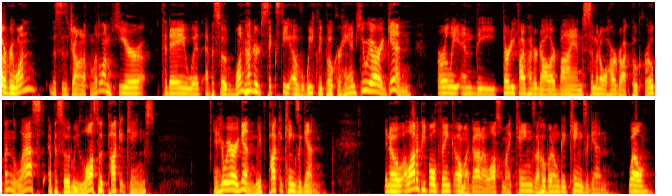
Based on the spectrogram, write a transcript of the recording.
everyone. This is Jonathan Little. I'm here today with episode 160 of Weekly Poker Hand. Here we are again, early in the $3,500 buy in Seminole Hard Rock Poker Open. Last episode, we lost with Pocket Kings. And here we are again. We have Pocket Kings again. You know, a lot of people think, oh my God, I lost my Kings. I hope I don't get Kings again. Well,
